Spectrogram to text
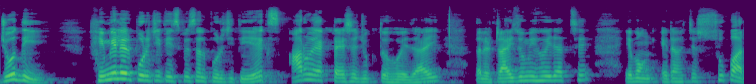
যদি ফিমেলের পরিচিতি, স্পেশাল পরিচিতি এক্স আরও একটা এসে যুক্ত হয়ে যায়, তাহলে ট্রাইজমি হয়ে যাচ্ছে এবং এটা হচ্ছে সুপার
